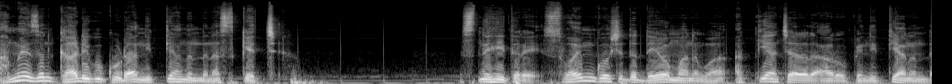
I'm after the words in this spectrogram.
ಅಮೆಜಾನ್ ಕಾಡಿಗೂ ಕೂಡ ನಿತ್ಯಾನಂದನ ಸ್ಕೆಚ್ ಸ್ನೇಹಿತರೆ, ಸ್ವಯಂ ಘೋಷಿತ ದೇವಮಾನವ ಅತ್ಯಾಚಾರದ ಆರೋಪಿ ನಿತ್ಯಾನಂದ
